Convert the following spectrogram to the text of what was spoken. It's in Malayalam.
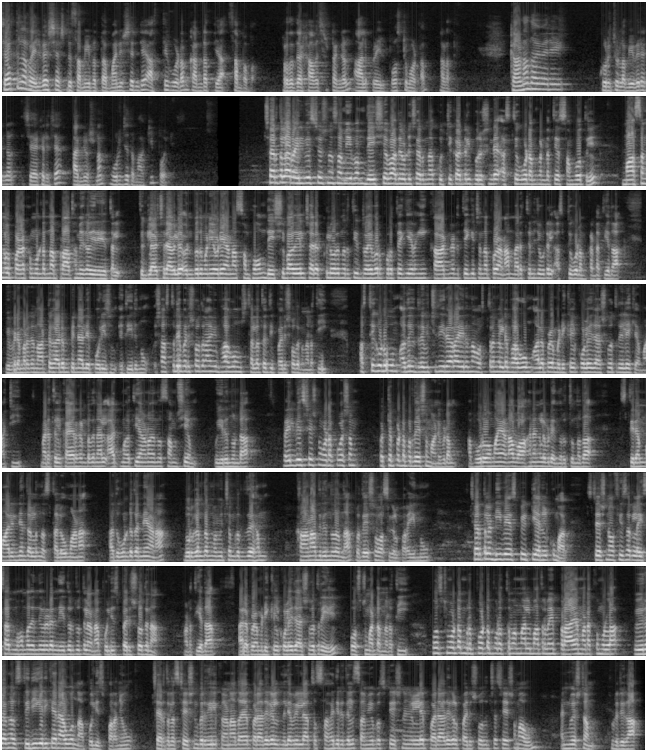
ചേർത്തല റെയിൽവേ സ്റ്റേഷന് സമീപത്ത് മനുഷ്യന്റെ അസ്ഥികൂടം കണ്ടെത്തിയ സംഭവം. മൃതദേഹാവശിഷ്ടങ്ങൾ ആലപ്പുഴയിൽ പോസ്റ്റ്മോർട്ടം നടത്തി. കാണാതായവരെ കുറിച്ചുള്ള വിവരങ്ങൾ ശേഖരിച്ച് അന്വേഷണം ഊർജിതമാക്കി പോലീസ്. ചേർത്തല റെയിൽവേ സ്റ്റേഷന് സമീപം ദേശീയപാതയോട് ചേർന്ന കുറ്റിക്കാട്ടിൽ പുരുഷന്റെ അസ്ഥികൂടം കണ്ടെത്തിയ സംഭവത്തിൽ മാസങ്ങൾ പഴക്കമുണ്ടെന്ന പ്രാഥമിക വിലയിരുത്തൽ. തിങ്കളാഴ്ച രാവിലെ ഒൻപത് മണിയോടെയാണ് സംഭവം. ദേശീയപാതയിൽ ചരക്കുലൂർ നിർത്തി ഡ്രൈവർ പുറത്തേക്ക് ഇറങ്ങി കാടിനടുത്തേക്ക് ചെന്നപ്പോഴാണ് മരത്തിന് ചുവട്ടിൽ അസ്ഥികൂടം കണ്ടെത്തിയത്. വിവരമറിഞ്ഞ നാട്ടുകാരും പിന്നാലെ പോലീസും എത്തിയിരുന്നു. ശാസ്ത്രീയ പരിശോധനാ വിഭാഗവും സ്ഥലത്തെത്തി പരിശോധന നടത്തി. അസ്ഥികൂടവും അതിൽ ദ്രവിച്ചു തീരാറായിരുന്ന വസ്ത്രങ്ങളുടെ ഭാഗവും ആലപ്പുഴ മെഡിക്കൽ കോളേജ് ആശുപത്രിയിലേക്ക് മാറ്റി. മരത്തിൽ കയർ കണ്ടതിനാൽ ആത്മഹത്യയാണോ എന്ന സംശയം ഉയരുന്നുണ്ട്. റെയിൽവേ സ്റ്റേഷൻ വടക്കുവശം ഒറ്റപ്പെട്ട പ്രദേശമാണ് ഇവിടം. അപൂർവമായാണ് വാഹനങ്ങൾ ഇവിടെ നിർത്തുന്നത്. സ്ഥിരം മാലിന്യം തള്ളുന്ന സ്ഥലവുമാണ്. അതുകൊണ്ട് തന്നെയാണ് ദുർഗന്ധം വമിച്ച മൃതദേഹം കാണാതിരുന്നതെന്ന് പ്രദേശവാസികൾ പറയുന്നു. Cherthala DYSP T Anilkumar station officer Laisad Muhammad എന്നിവരുടെ നേതൃത്വത്തിലാണ് പോലീസ് പരിശോധന നടത്തിയത്. ആലപ്പുഴ മെഡിക്കൽ കോളേജ് ആശുപത്രിയിൽ പോസ്റ്റ്മോർട്ടം നടത്തി. പോസ്റ്റ്മോർട്ടം റിപ്പോർട്ട് പുറത്തു വന്നാൽ മാത്രമേ പ്രായമടക്കമുള്ള വിവരങ്ങൾ സ്ഥിരീകരിക്കാനാവൂവെന്ന് പോലീസ് പറഞ്ഞു. ചേർത്തല സ്റ്റേഷൻ പരിധിയിൽ കാണാതായ പരാതികൾ നിലവിലില്ലാത്ത സാഹചര്യത്തിൽ സമീപ സ്റ്റേഷനുകളിലെ പരാതികൾ പരിശോധിച്ച ശേഷമാവും അന്വേഷണം തുടരുക.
